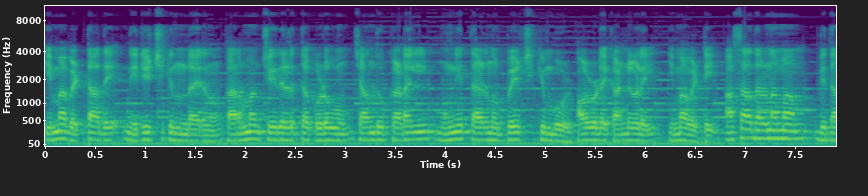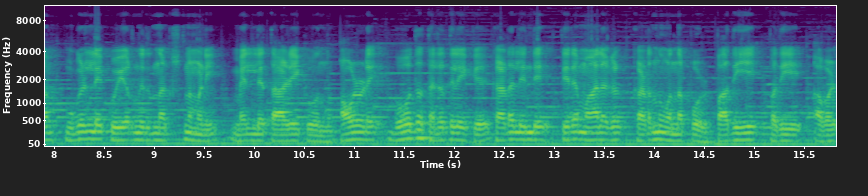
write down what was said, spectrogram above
ഇമ വെട്ടാതെ നിരീക്ഷിക്കുന്നുണ്ടായിരുന്നു. കർമ്മം ചെയ്തെടുത്ത കുടവും ചന്തു കടലിൽ മുങ്ങിത്താഴ്ന്ന് ഉപേക്ഷിക്കുമ്പോൾ അവളുടെ കണ്ണുകളിൽ ഇമ വെട്ടി. അസാധാരണമാം വിധം മുകളിലേക്ക് ഉയർന്നിരുന്ന കൃഷ്ണമണി മെല്ലെ താഴേക്ക് വന്നു. അവളുടെ ബോധതലത്തിലേക്ക് കടലിന്റെ തിരമാലകൾ കടന്നു വന്നപ്പോൾ പതിയെ പതിയെ അവൾ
